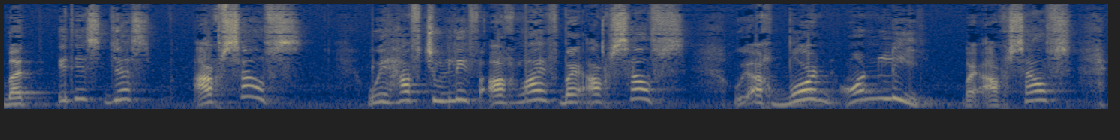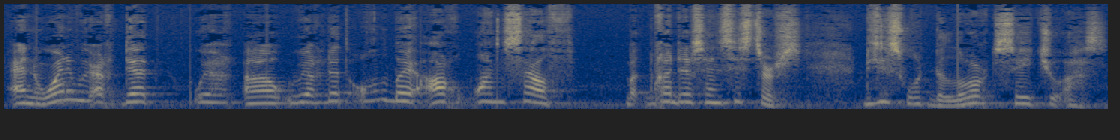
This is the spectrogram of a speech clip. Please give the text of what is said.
but it is just ourselves. We have to live our life by ourselves. We are born only by ourselves, and when we are dead, we are, uh, we are dead all by our oneself. But, brothers and sisters, this is what the Lord said to us.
